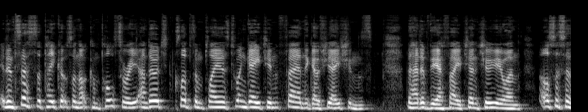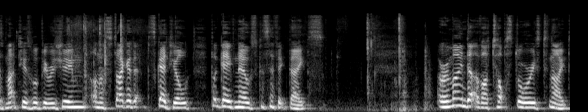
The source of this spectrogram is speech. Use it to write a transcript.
It insists the pay cuts are not compulsory and urged clubs and players to engage in fair negotiations. The head of the FA, Chen Xuyuan, also says matches will be resumed on a staggered schedule but gave no specific dates. A reminder of our top stories tonight.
